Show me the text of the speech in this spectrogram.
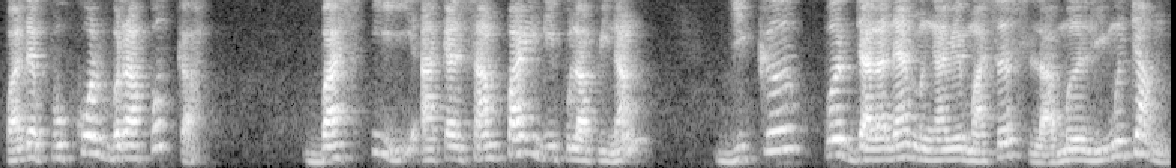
pada pukul berapakah bas E akan sampai di Pulau Pinang jika perjalanan mengambil masa selama 5 jam?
